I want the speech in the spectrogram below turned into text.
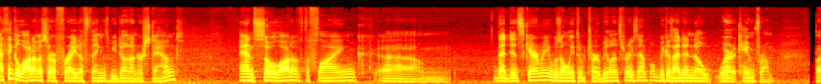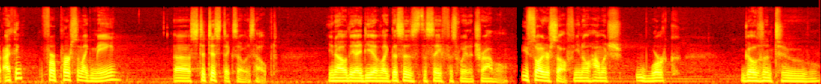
I think a lot of us are afraid of things we don't understand. And so a lot of the flying, um, that did scare me was only through turbulence, for example, because I didn't know where it came from. But I think for a person like me, uh, statistics always helped. You know, the idea of like this is the safest way to travel. You saw yourself, you know how much work goes into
